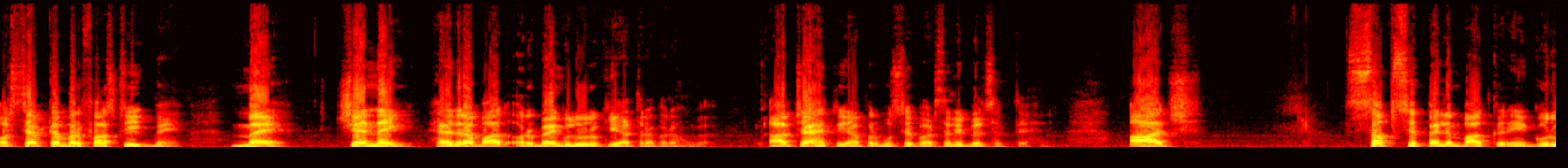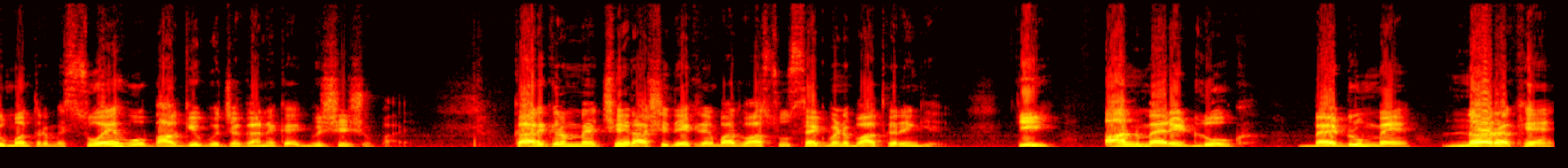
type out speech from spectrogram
और सितंबर फ़र्स्ट वीक में मैं चेन्नई, हैदराबाद और बेंगलुरु की यात्रा पर रहूँगा। आप चाहें तो यहाँ पर मुझसे पर्सनली मिल सकते हैं। आज सबसे पहले हम बात करेंगे गुरु मंत्र में सोए हुए भाग्य को जगाने का एक विशेष उपाय। कार्यक्रम में छह राशि देखने के बाद वास्तु सेगमेंट बात करेंगे कि अनमैरिड लोग बेडरूम में न रखें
